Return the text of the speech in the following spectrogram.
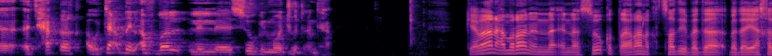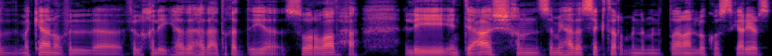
آه، تحقق أو تعطي الأفضل للسوق الموجود عندها. كمان عمران إن إن سوق الطيران الاقتصادي بدأ بدأ ياخذ مكانه في في الخليج. هذا هذا أعتقد هي صورة واضحة لانتعاش خلينا نسمي هذا ال sector من من الطيران low cost carriers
